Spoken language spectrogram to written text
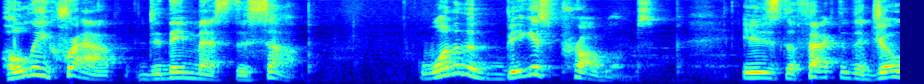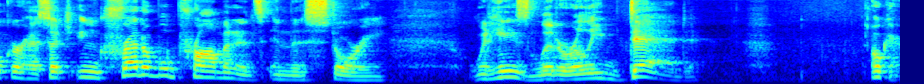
Holy crap, did they mess this up? One of the biggest problems is the fact that the Joker has such incredible prominence in this story when he's literally dead. Okay,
